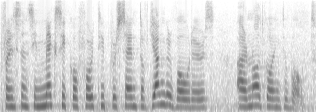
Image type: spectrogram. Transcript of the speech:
for instance, in Mexico, 40% of younger voters are not going to vote.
